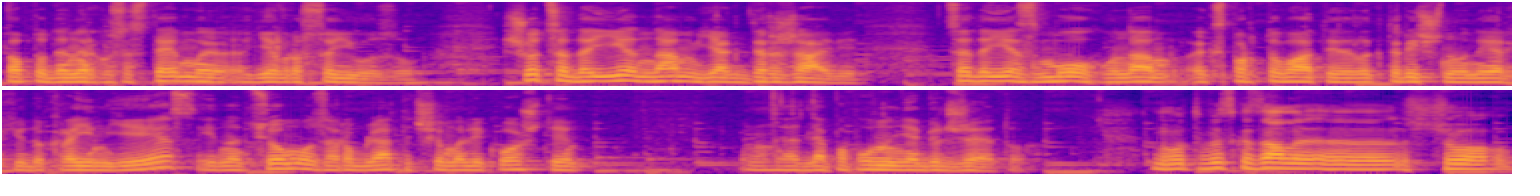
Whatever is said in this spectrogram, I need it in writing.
тобто до енергосистеми Євросоюзу. Що це дає нам як державі? Це дає змогу нам експортувати електричну енергію до країн ЄС і на цьому заробляти чималі кошти для поповнення бюджету. Ну, от ви сказали, е, що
